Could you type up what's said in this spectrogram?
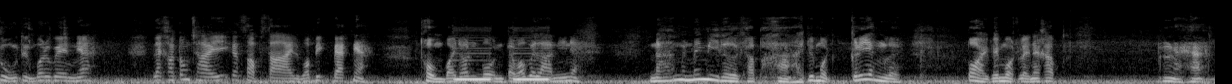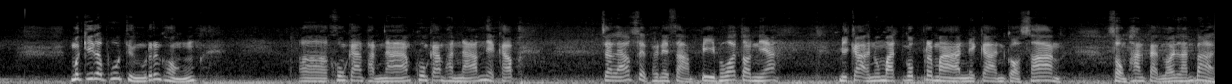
สูงถึงบริเวณเนี้ยและเขาต้องใช้กระสอบทรายหรือว่าบิ๊กแบ็กเนี่ย ถมไว้ด้านบน แต่ว่าเวลานี้เนี่ย น้ำมันไม่มีเลยครับ หายไปหมดเกลี้ยงเลย ปล่อยไปหมดเลยนะครับนะฮะเมื่อกี้เราพูดถึงเรื่องของโครงการผันน้ำโครงการผันน้ำเนี่ยครับ จะแล้วเสร็จภายใน 3 ปี เพราะว่าตอนเนี้ย มีการอนุมัติงบประมาณในการก่อสร้าง 2,800 ล้านบาท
